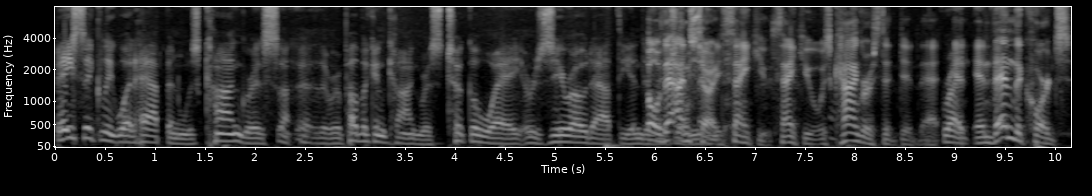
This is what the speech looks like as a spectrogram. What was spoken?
basically, what happened was Congress, uh, uh, the Republican Congress, took away or zeroed out the individual. Oh, that, I'm mandate. sorry. Thank you. Thank you. It was Congress that did that. Right. And, and then the courts,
